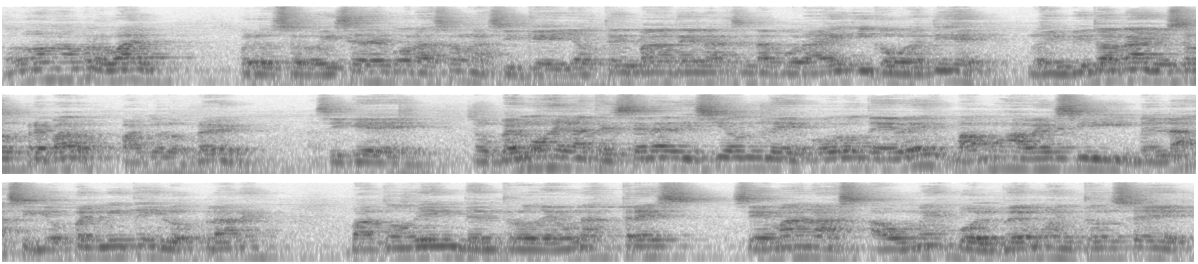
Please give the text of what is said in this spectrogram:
no lo van a probar pero se lo hice de corazón, así que ya ustedes van a tener la receta por ahí y como les dije, los invito acá, yo se los preparo para que lo prueben. Así que nos vemos en la tercera edición de Oro TV, vamos a ver si, ¿verdad? Si Dios permite y los planes va todo bien, dentro de unas tres semanas a un mes volvemos entonces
